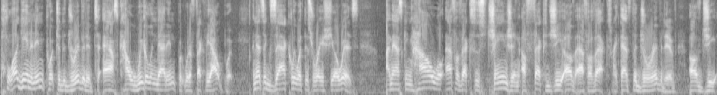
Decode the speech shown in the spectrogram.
plug in an input to the derivative to ask how wiggling that input would affect the output. And that's exactly what this ratio is. I'm asking how will f of x's changing affect g of f of x, right? That's the derivative of g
